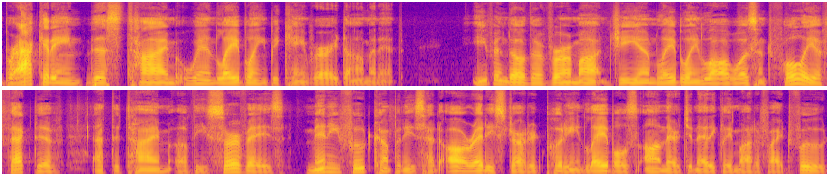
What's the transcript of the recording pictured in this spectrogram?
bracketing this time when labeling became very dominant. Even though the Vermont GM labeling law wasn't fully effective at the time of these surveys, Many food companies had already started putting labels on their genetically modified food.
